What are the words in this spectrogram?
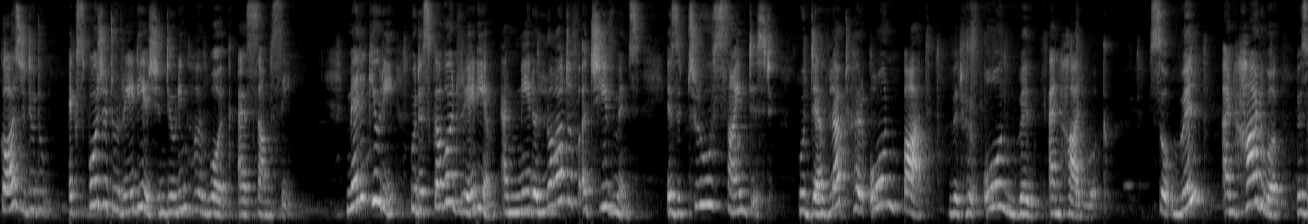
caused due to exposure to radiation during her work as some say. Marie Curie, who discovered radium and made a lot of achievements, is a true scientist who developed her own path with her own will and hard work. So, will and hard work will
